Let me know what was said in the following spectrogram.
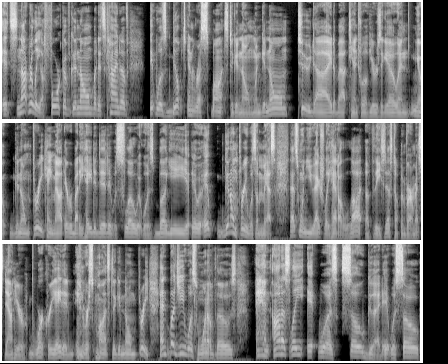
it's not really a fork of GNOME, but it's kind of it was built in response to GNOME. When GNOME 2 died about 10, 12 years ago, and you know GNOME 3 came out, everybody hated it. It was slow, it was buggy. It, it, GNOME 3 was a mess. That's when you actually had a lot of these desktop environments down here were created in response to GNOME 3. And Budgie was one of those. And honestly, it was so good. It was so,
